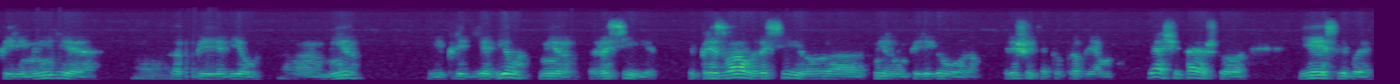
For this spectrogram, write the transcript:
перемирие, э, объявил мир и предъявил мир России и призвал Россию к мирным переговорам решить эту проблему. Я считаю, что если бы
